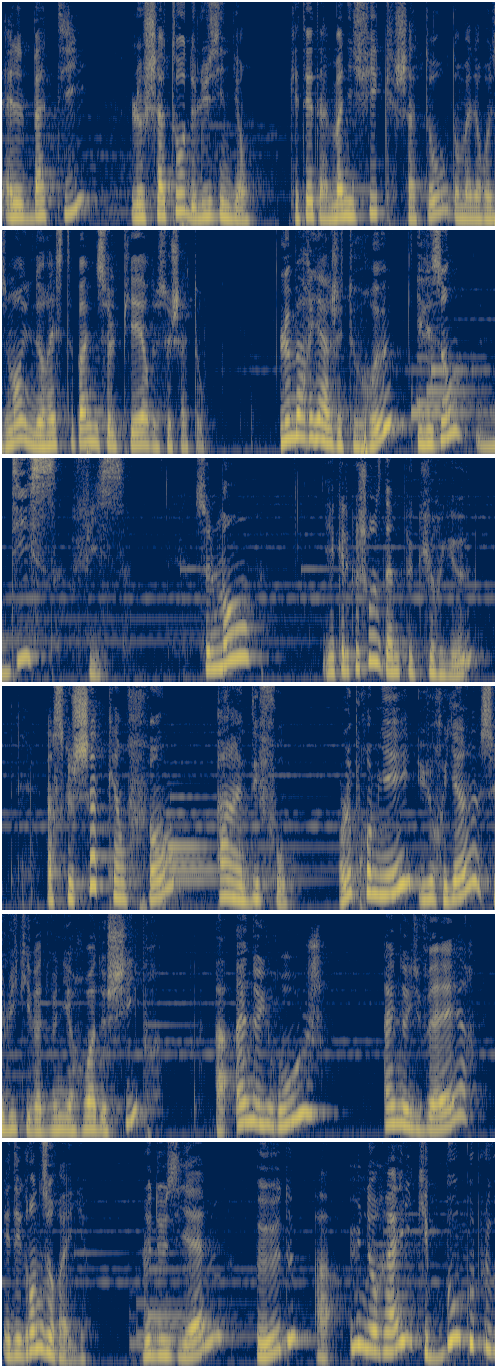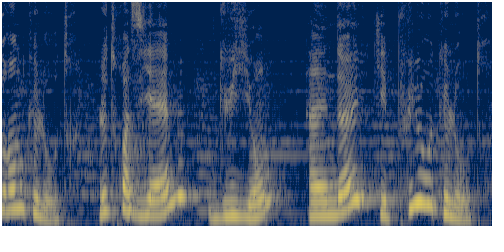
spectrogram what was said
elle bâtit le château de Lusignan, qui était un magnifique château dont malheureusement il ne reste pas une seule pierre de ce château. Le mariage est heureux, ils ont dix fils. Seulement, il y a quelque chose d'un peu curieux, parce que chaque enfant a un défaut. Le premier, Urien, celui qui va devenir roi de Chypre, a un œil rouge, un œil vert et des grandes oreilles. Le deuxième, Eudes, a une oreille qui est beaucoup plus grande que l'autre. Le troisième, Guyon, a un œil qui est plus haut que l'autre.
